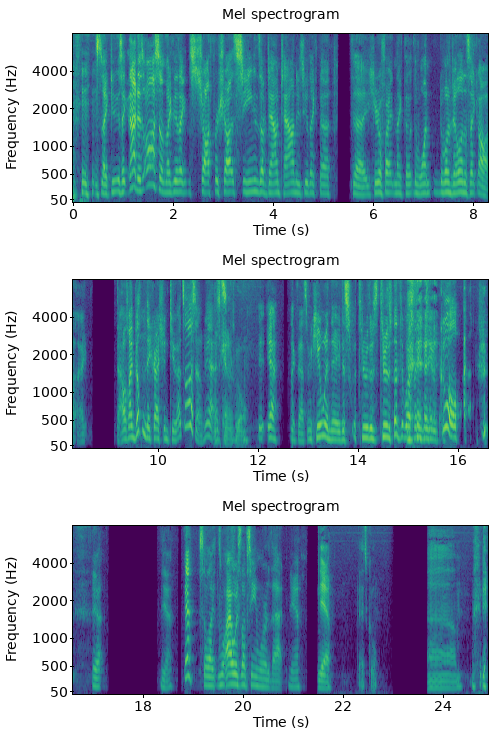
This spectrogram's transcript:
It's like it's like that is awesome. Like there's like shot for shot scenes of downtown. You see like the the hero fighting like the, the one the one villain. It's like oh I, that was my building they crashed into. That's awesome. Yeah, That's kind of cool. yeah, like that's MacEwan. They just threw this threw the, the weapon into. cool. yeah, yeah, yeah. So like well, I always love seeing more of that. Yeah. Yeah, that's cool. Um, it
